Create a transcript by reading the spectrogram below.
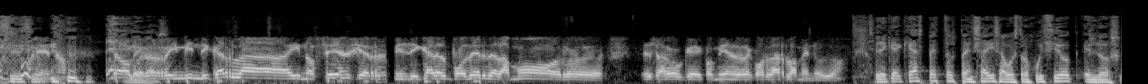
Sí, sí, Bueno, no, pero reivindicar la inocencia, reivindicar el poder del amor es algo que conviene recordarlo a menudo. ¿qué, aspectos pensáis, a vuestro juicio, en los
